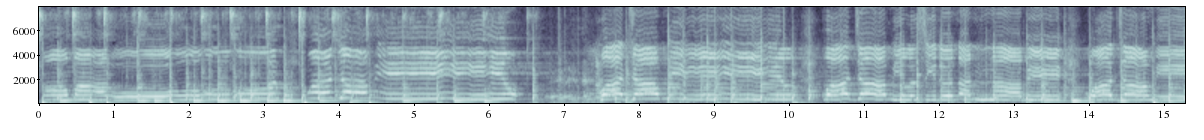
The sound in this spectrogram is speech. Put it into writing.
Komarun wajamil wajamil wajamil sidenan nabi. Wajamil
